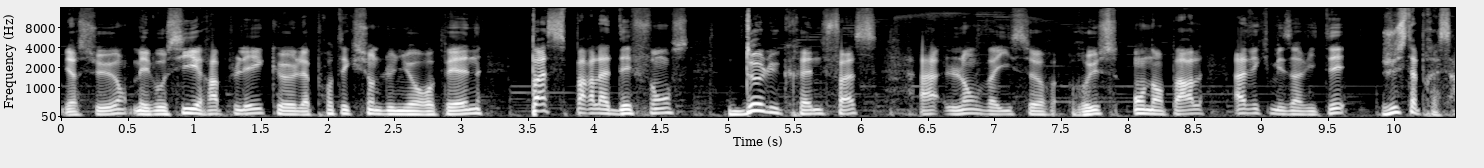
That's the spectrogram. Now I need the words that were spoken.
bien sûr, mais aussi rappeler que la protection de l'Union européenne passe par la défense de l'Ukraine face à l'envahisseur russe. On en parle avec mes invités juste après ça.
